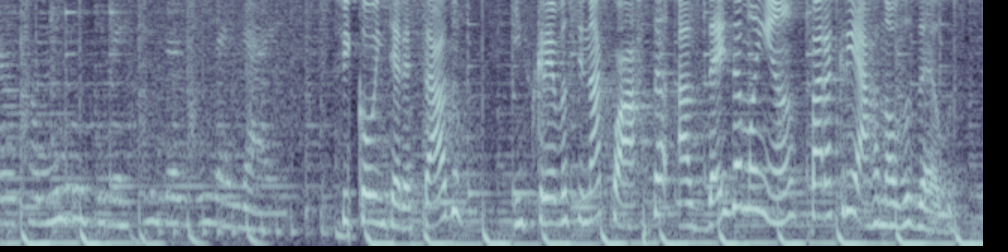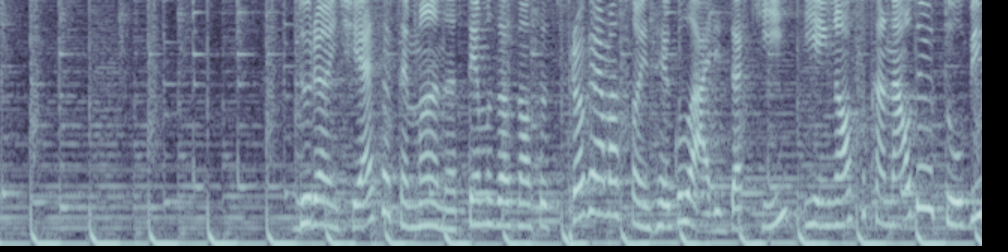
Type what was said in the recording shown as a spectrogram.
elas são muito divertidas e legais. Ficou interessado? Inscreva-se na quarta, às 10 da manhã, para criar novos elos. Durante essa semana, temos as nossas programações regulares aqui e em nosso canal do YouTube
